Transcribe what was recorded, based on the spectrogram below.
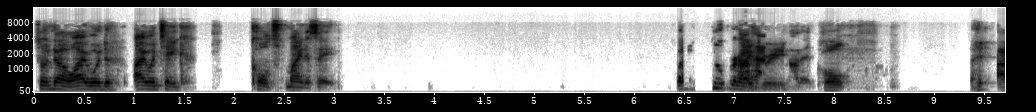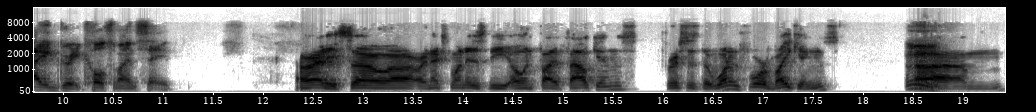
So no, I would I would take Colts minus eight. But I'm super not I happy agree. about it. Colt. I agree. Colts eight. save. Alrighty, so uh, our next one is the 0 and 5 Falcons versus the 1 and 4 Vikings. Mm. Um,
